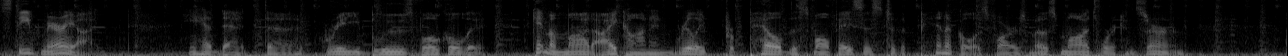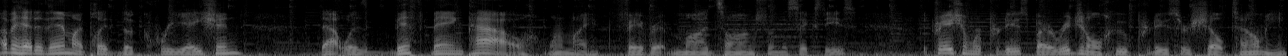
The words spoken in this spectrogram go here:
Steve Marriott. He had that uh, gritty blues vocal that became a mod icon and really propelled the Small Faces to the pinnacle as far as most mods were concerned. Up ahead of them, I played The Creation. That was Biff Bang Pow, one of my favorite mod songs from the 60s. The Creation were produced by original Who producer Shel Talmy.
